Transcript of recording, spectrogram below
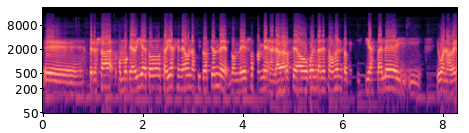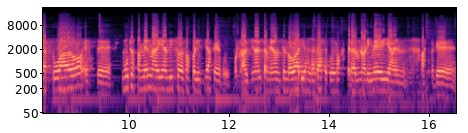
Eh, pero ya como que había todo, se había generado una situación de donde ellos también, al haberse dado cuenta en ese momento que existía esta ley y, bueno, haber actuado, este, muchos también me habían dicho de esos policías que al final terminaron siendo varios en la calle, tuvimos que esperar una hora y media en- hasta que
